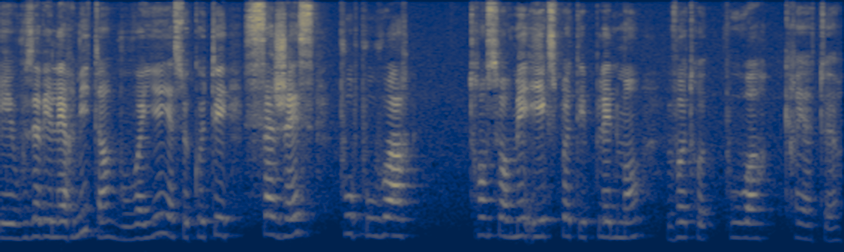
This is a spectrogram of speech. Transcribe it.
et vous avez l'ermite, hein, vous voyez, il y a ce côté sagesse pour pouvoir transformer et exploiter pleinement votre pouvoir créateur,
